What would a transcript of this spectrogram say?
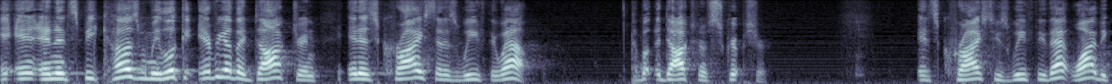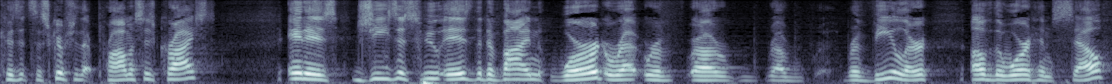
And, and it's because when we look at every other doctrine, it is Christ that is weaved throughout. How about the doctrine of Scripture? It's Christ who's weaved through that. Why? Because it's the Scripture that promises Christ. It is Jesus who is the divine Word, or re- re- re- revealer of the Word Himself.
